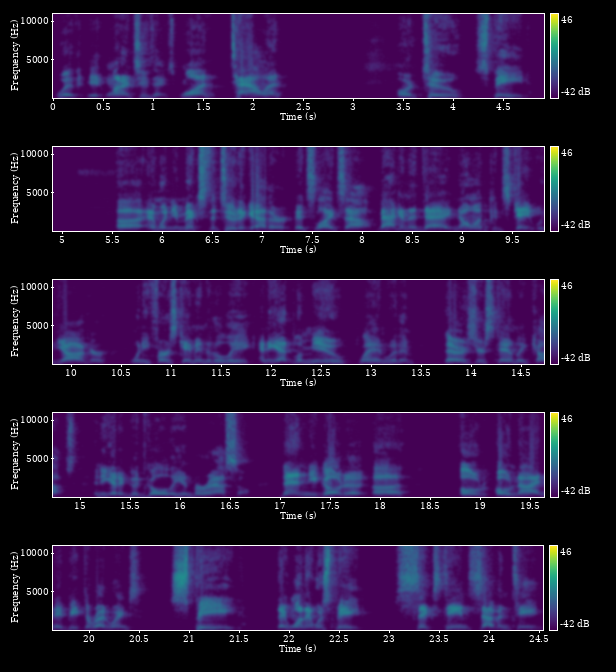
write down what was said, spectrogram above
with it, one of two things. One, talent, or two, speed. Uh, and when you mix the two together, it's lights out. Back in the day, no one could skate with Jagr when he first came into the league, and he had Lemieux playing with him. There's your Stanley Cups, and you get a good goalie in Barrasso. Then you go to uh, 09, they beat the Red Wings. Speed. They won it with speed. 16 17,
